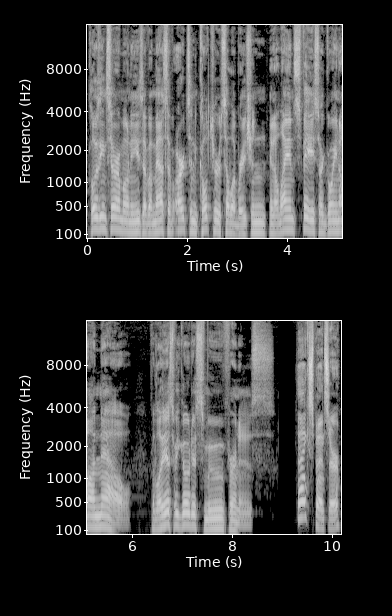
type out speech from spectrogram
Closing ceremonies of a massive arts and culture celebration in Alliance Space are going on now. For the latest, we go to Smooth Furnace. Thanks, Spencer.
